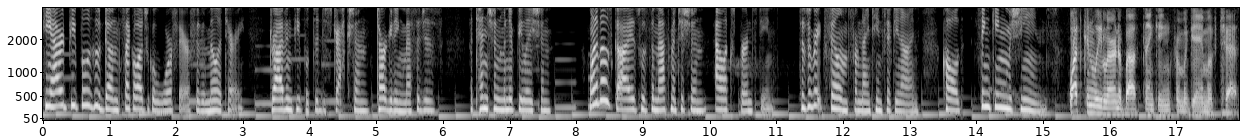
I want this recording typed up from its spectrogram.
He hired people who'd done psychological warfare for the military, driving people to distraction, targeting messages, attention manipulation. One of those guys was the mathematician Alex Bernstein. There's a great film from 1959 called Thinking Machines. What can we learn about thinking from a game of chess?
